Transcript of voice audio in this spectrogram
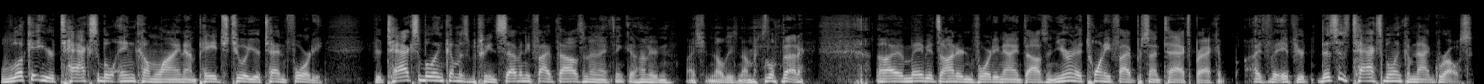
look at your taxable income line on page 2 of your 1040. If your taxable income is between seventy-five thousand and I think a hundred, I should know these numbers a little better. Uh, maybe it's one hundred forty-nine thousand. You're in a twenty-five percent tax bracket. If you're, this is taxable income, not gross.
